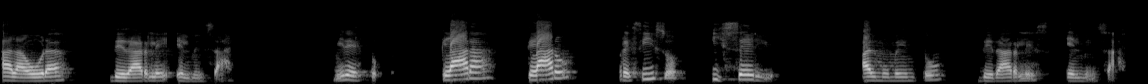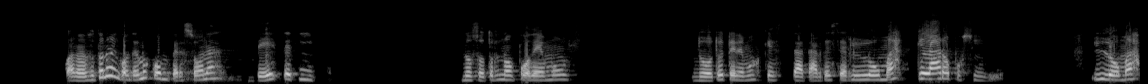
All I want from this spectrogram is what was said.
a la hora de darle el mensaje. Mire esto, clara, claro, preciso y serio al momento de darles el mensaje. Cuando nosotros nos encontremos con personas de este tipo, nosotros no podemos, nosotros tenemos que tratar de ser lo más claro posible, lo más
